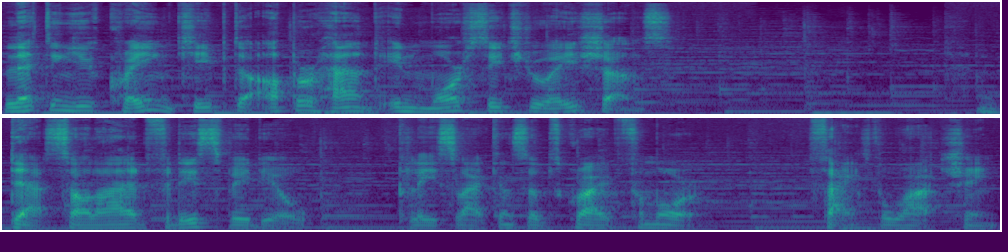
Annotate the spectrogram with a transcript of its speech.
letting Ukraine keep the upper hand in more situations. That's all I had for this video. Please like and subscribe for more. Thanks for watching.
